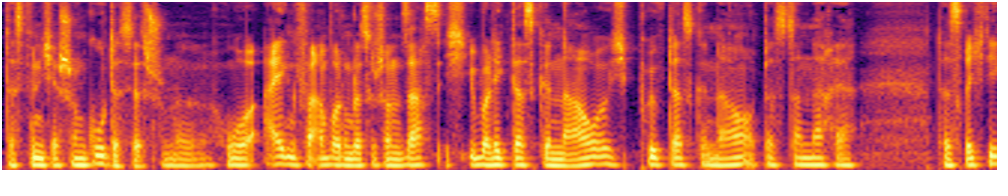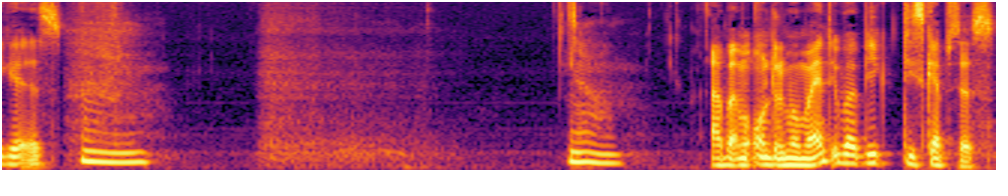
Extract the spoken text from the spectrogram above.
das finde ich ja schon gut. Das ist ja schon eine hohe Eigenverantwortung, dass du schon sagst, ich überlege das genau, ich prüfe das genau, ob das dann nachher das Richtige ist. Mhm. Ja. Aber im, und im Moment überwiegt die Skepsis.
